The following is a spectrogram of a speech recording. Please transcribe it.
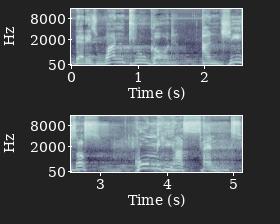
There is one true God, and Jesus, whom He has sent.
